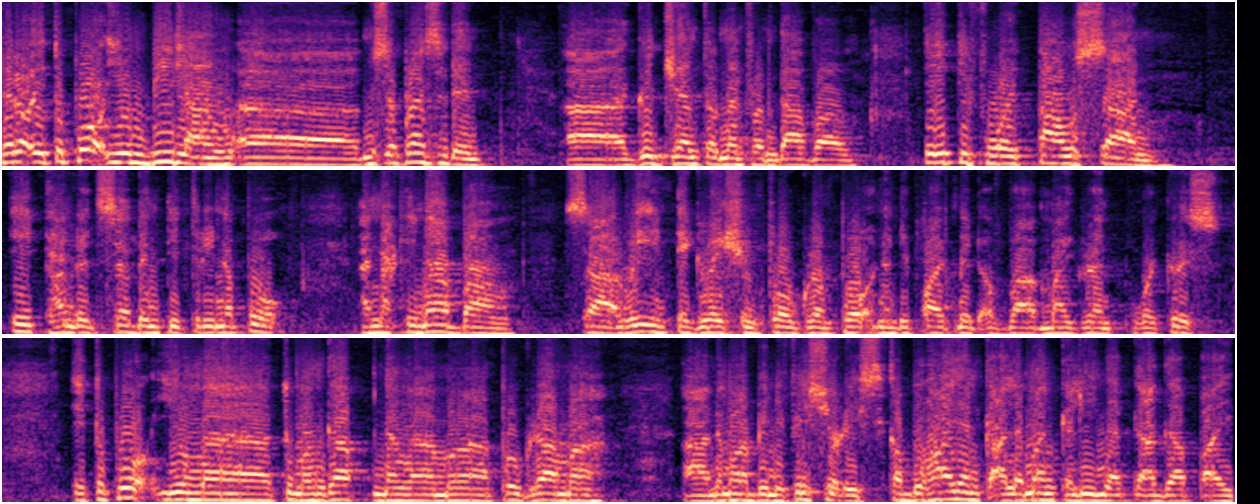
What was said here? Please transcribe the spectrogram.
Pero ito po yung bilang, ah, Mr. President, ah, good gentleman from Davao, 84,873 na po ang nakinabang sa reintegration program po ng Department of uh, Migrant Workers. Ito po yung uh, tumanggap ng uh, mga programa uh, ng mga beneficiaries. Kabuhayan, kaalaman, kalinga at kaagapay,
